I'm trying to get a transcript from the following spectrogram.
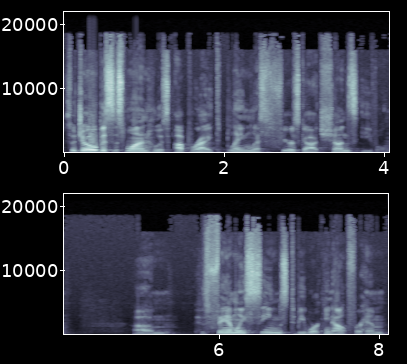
So, Job is this one who is upright, blameless, fears God, shuns evil. Um, his family seems to be working out for him.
